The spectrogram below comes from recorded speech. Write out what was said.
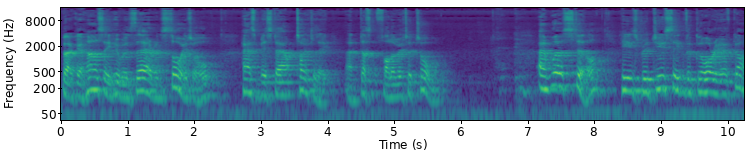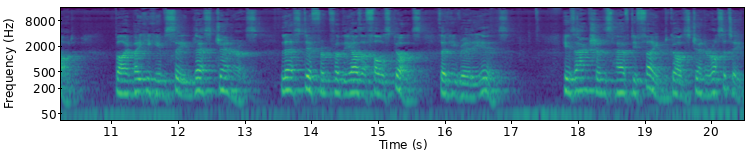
But Gehazi, who was there and saw it all, has missed out totally and doesn't follow it at all. And worse still, he's reducing the glory of God, by making him seem less generous, less different from the other false gods than he really is. His actions have defamed God's generosity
